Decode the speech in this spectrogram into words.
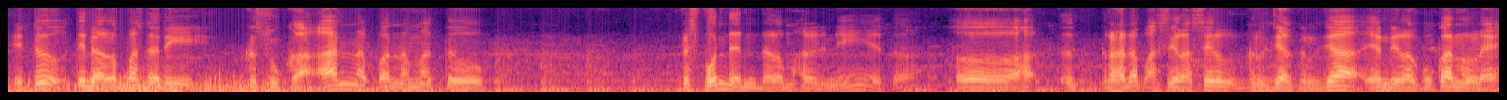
Itu tidak lepas dari kesukaan apa nama tuh responden dalam hal ini itu eh, terhadap hasil-hasil kerja-kerja yang dilakukan oleh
